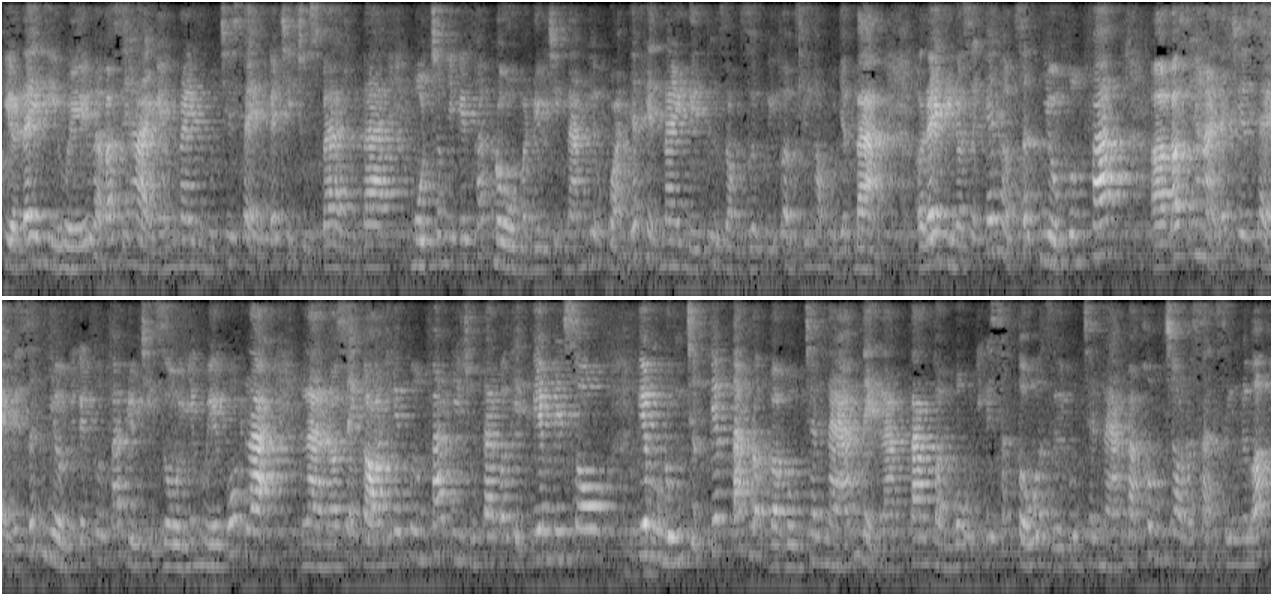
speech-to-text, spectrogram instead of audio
thì ở đây thì Huế và bác sĩ Hải ngày hôm nay thì muốn chia sẻ với các chị chủ spa của chúng ta một trong những cái phác đồ mà điều trị nám hiệu quả nhất hiện nay đến từ dòng dược mỹ phẩm sinh học của Nhật Bản. Ở đây thì nó sẽ kết hợp rất nhiều phương pháp. À, bác sĩ Hải đã chia sẻ về rất nhiều những cái phương pháp điều trị rồi nhưng Huế gốt lại là nó sẽ có những cái phương pháp như chúng ta có thể tiêm meso tiêm đúng trực tiếp tác động vào vùng chân nám để làm tan toàn bộ những cái sắc tố ở dưới vùng chân nám và không cho nó sản sinh nữa.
